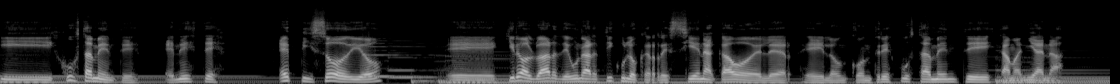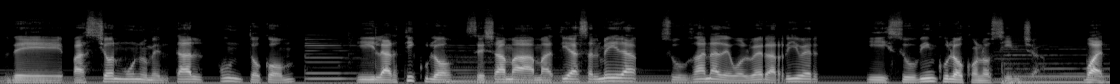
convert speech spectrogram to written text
Y justamente en este episodio eh, quiero hablar de un artículo que recién acabo de leer. Eh, lo encontré justamente esta mañana de pasionmonumental.com y el artículo se llama Matías Almeida, sus ganas de volver a River y su vínculo con los hinchas. Bueno,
